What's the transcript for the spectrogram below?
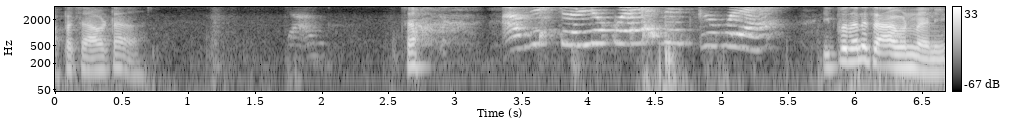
அப்ப சாவட்டா? இப்பதானே சாவண்ணா நீ?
